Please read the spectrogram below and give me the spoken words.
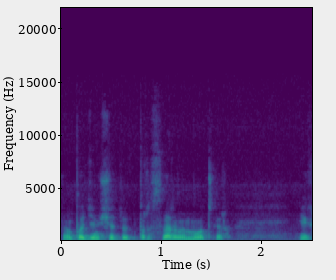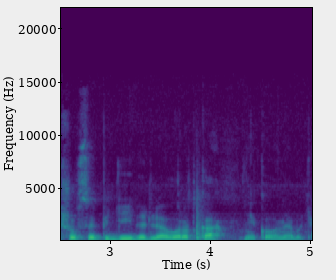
А потім ще тут просверлимо отвір. Якщо все підійде для воротка якого-небудь.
